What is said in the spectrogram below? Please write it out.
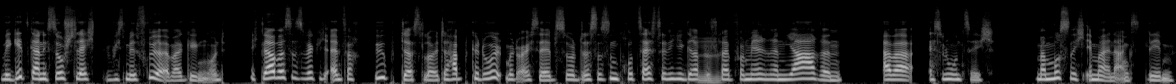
mir geht es gar nicht so schlecht, wie es mir früher immer ging. Und ich glaube, es ist wirklich einfach, übt das, Leute. Habt Geduld mit euch selbst. So, das ist ein Prozess, den ich hier gerade mhm. beschreibe, von mehreren Jahren. Aber es lohnt sich. Man muss nicht immer in Angst leben.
